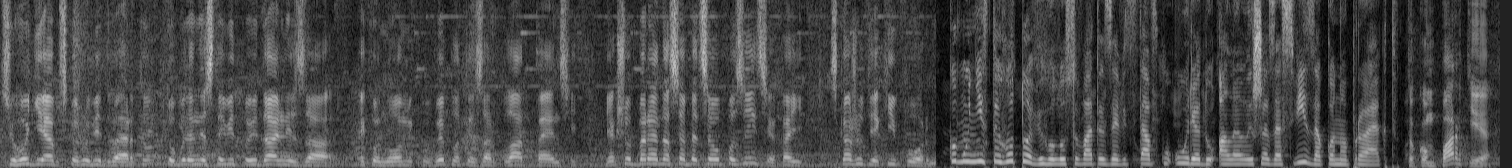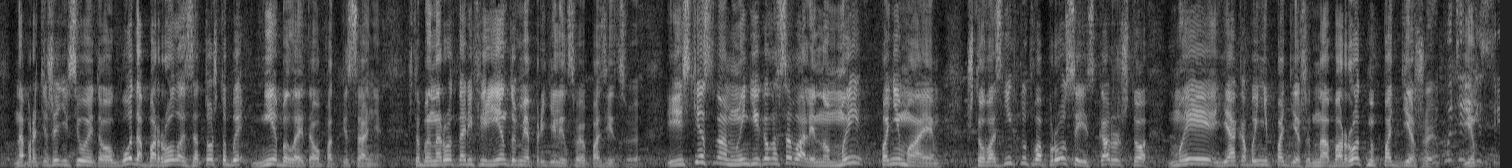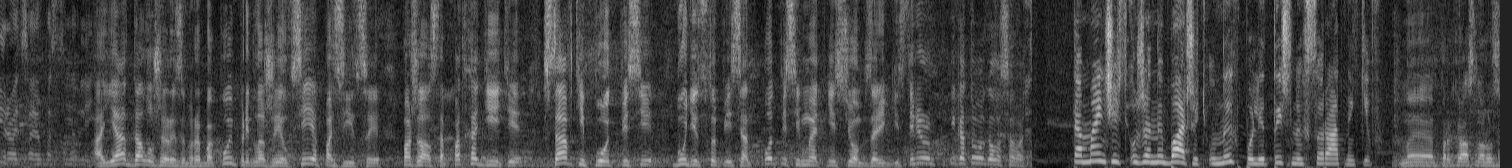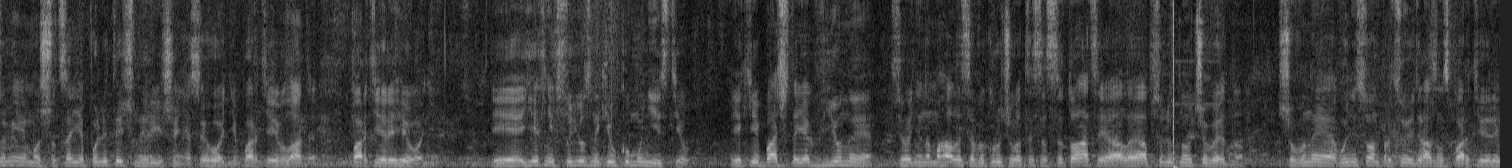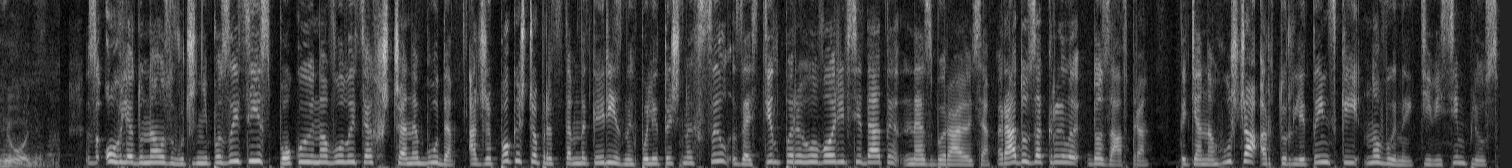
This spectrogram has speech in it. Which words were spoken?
Сьогодні я вам скажу відверто, хто буде нести відповідальність за економіку, виплати зарплат, пенсій. Якщо бере на себе це опозиція, хай скажуть в якій формі. Комуністи готові голосувати за відставку уряду, але лише за свій законопроект. то Компартия на протяжении всего этого года боролась за то, чтобы не было этого подписания, чтобы народ на референдуме определил свою позицию. И, естественно, мы не голосовали, но мы понимаем, что возникнут вопросы и скажут, что мы якобы не поддерживаем. Наоборот, мы поддерживаем. Будете И- регистрировать свое постановление? а я дал уже Рызам Рыбаку и предложил всей оппозиции, пожалуйста, подходите, ставьте подписи, будет 150 подписей, мы отнесем, зарегистрируем и готовы голосовать. Та меншість уже не бачить у них політичних соратників. Ми прекрасно розуміємо, що це є політичне рішення сьогодні партії влади, партії регіонів і їхніх союзників комуністів, які бачите, як в'юни сьогодні намагалися викручуватися з ситуації, але абсолютно очевидно, що вони в унісон працюють разом з партією регіонів. З огляду на озвучені позиції спокою на вулицях ще не буде, адже поки що представники різних політичних сил за стіл переговорів сідати не збираються. Раду закрили до завтра. Тетяна Гуща, Артур Літинський. Новини ТІВІ 7+.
